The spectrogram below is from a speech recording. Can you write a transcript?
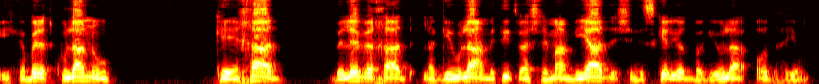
יקבל את כולנו כאחד, בלב אחד, לגאולה האמיתית והשלמה מיד, שנזכה להיות בגאולה עוד היום.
